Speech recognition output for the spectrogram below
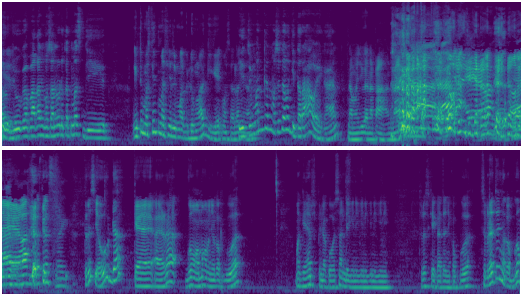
lu Iya. juga pak kan kosan lu deket masjid. itu masjid masih lima gedung lagi kayak masalahnya Iya cuman kan maksudnya lagi taraweh kan. namanya juga anak-anak Ya lah, terus terus. Terus ya udah kayak akhirnya gue ngomong sama nyokap gue makanya harus pindah kosan deh gini gini gini gini terus kayak kata nyokap gue sebenarnya tuh nyokap gue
